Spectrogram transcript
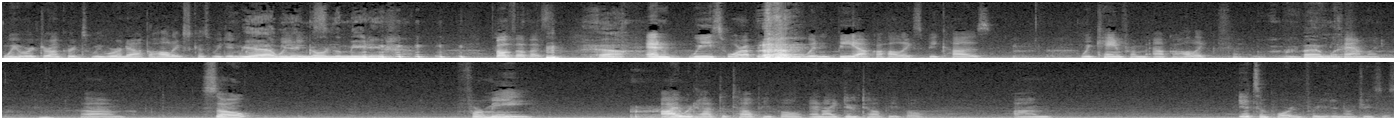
we were drunkards. We weren't alcoholics because we didn't. Go yeah, to the we didn't go to the meetings. meetings. Both of us. yeah, And we swore up and down we wouldn't be alcoholics because we came from alcoholic f- family. family. Um, so, for me, I would have to tell people, and I do tell people, um, it's important for you to know Jesus.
